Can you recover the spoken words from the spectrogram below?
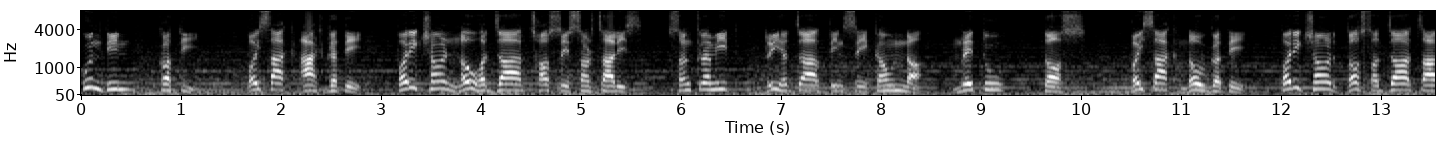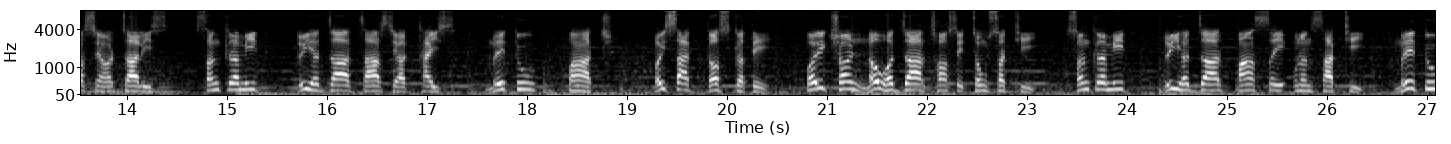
कुन दिन कति? वैशाख आठ गते परीक्षण नौ हजार छ सय सडचालिस सङ्क्रमित दुई हजार तिन सय एकाउन्न मृत्यु दस वैशाख नौ गते परीक्षण दस हजार चार सय अडचालिस सङ्क्रमित दुई हजार चार सय अठाइस मृत्यु पाँच वैशाख दस गते परीक्षण नौ हजार छ सय चौसठी सङ्क्रमित दुई हजार पाँच सय उनासाठी मृत्यु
